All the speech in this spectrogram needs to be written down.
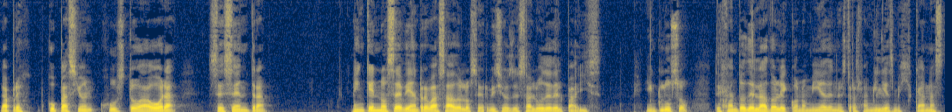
La preocupación justo ahora se centra en que no se vean rebasados los servicios de salud del país, incluso dejando de lado la economía de nuestras familias mexicanas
